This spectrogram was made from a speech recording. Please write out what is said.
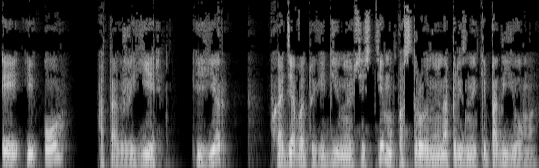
«э» и «о», а также «ерь» и «ер», входя в эту единую систему, построенную на признаке подъема,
